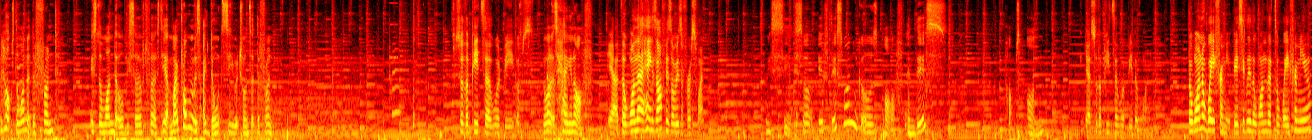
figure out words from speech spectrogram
It helps, the one at the front is the one that will be served first. Yeah, my problem is I don't see which one's at the front. So the pizza would be. Oops. The one that's hanging off. Yeah, the one that hangs off is always the first one. Let me see. So if this one goes off and this pops on, Yeah, so the pizza would be the one. The one away from you. Basically, the one that's away from you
